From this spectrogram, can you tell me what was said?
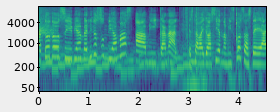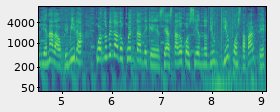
Hola a todos y bienvenidos un día más a mi canal. Estaba yo haciendo mis cosas de alienada oprimida cuando me he dado cuenta de que se ha estado cosiendo de un tiempo a esta parte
